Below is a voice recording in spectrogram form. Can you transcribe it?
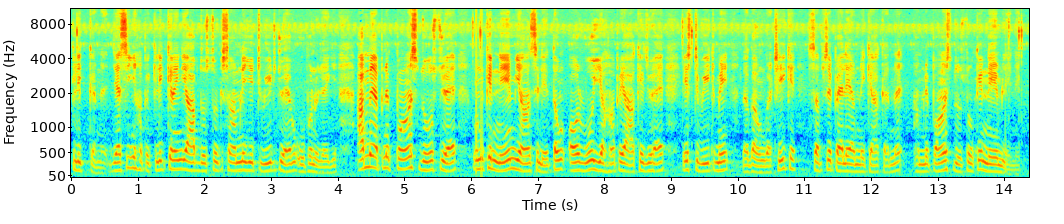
क्लिक करना है। जैसे ही यहाँ पे क्लिक करेंगे, आप दोस्तों के सामने ये ट्वीट जो है वो ओपन हो जाएगी। अब मैं अपने पाँच दोस्त जो है, उनके नेम यहाँ से लेता हूँ और वो यहाँ पर आके जो है, इस ट्वीट में लगाऊँगा। ठीक है? सबसे पहले हमने क्या करना है? हमने पाँच दोस्तों के नेम लेने।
